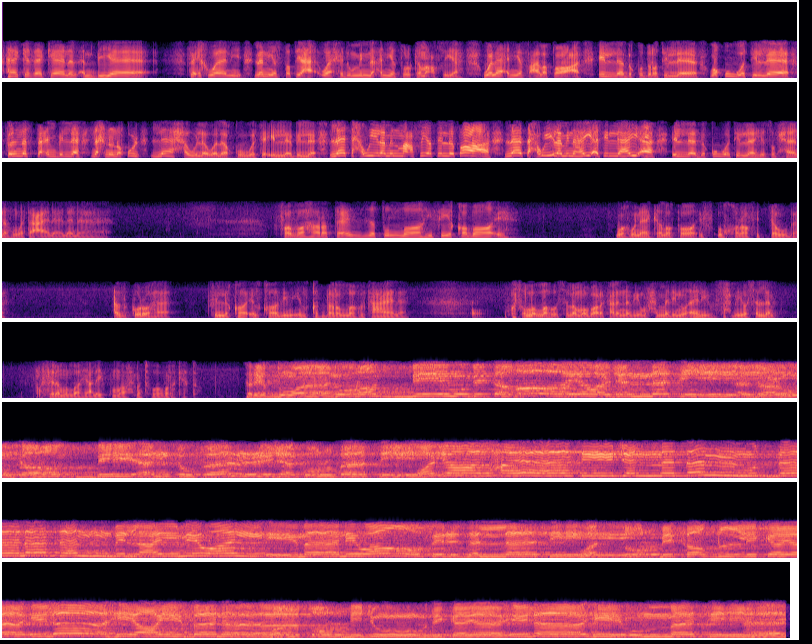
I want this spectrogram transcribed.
هكذا كان الأنبياء. فإخواني لن يستطيع واحد منا أن يترك معصية ولا أن يفعل طاعة إلا بقدرة الله وقوة الله. فلنستعن بالله. نحن نقول لا حول ولا قوة إلا بالله. لا تحويل من معصية لطاعة لا تحويل من هيئة لهيئة إلا بقوة الله سبحانه وتعالى لنا. فظهرت عزة الله في قضائه وهناك لطائف أخرى في التوبة. أذكرها في اللقاء القادم إن قدر الله تعالى. وصلى الله وسلم وبارك على النبي محمد وآله وصحبه وسلم. السلام الله عليكم ورحمته وبركاته. رضوان ربي مبتغاي وجنتي. أدعوك ربي أن تفرج كربتي. واجعل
